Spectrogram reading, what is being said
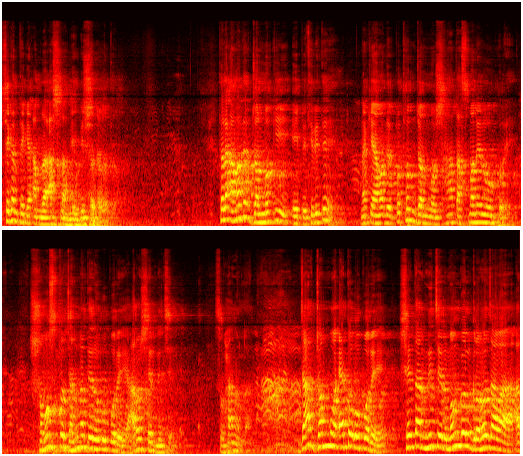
সেখান থেকে আমরা আসলাম এই বিশ্ব জগতে। তাহলে আমাদের জন্ম কি এই পৃথিবীতে? নাকি আমাদের প্রথম জন্ম সাত আসমানের উপরে? সমস্ত জান্নাতের উপরে, আরশের নিচে। যার জন্ম এত উপরে, সে তার নিচের মঙ্গল গ্রহ যাওয়া আর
